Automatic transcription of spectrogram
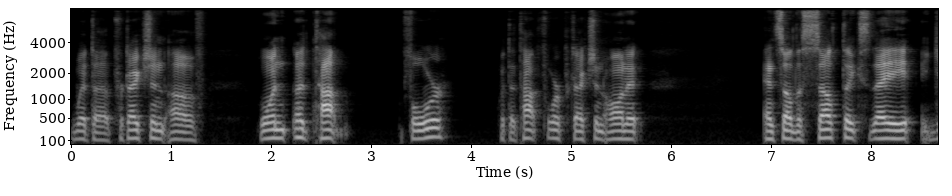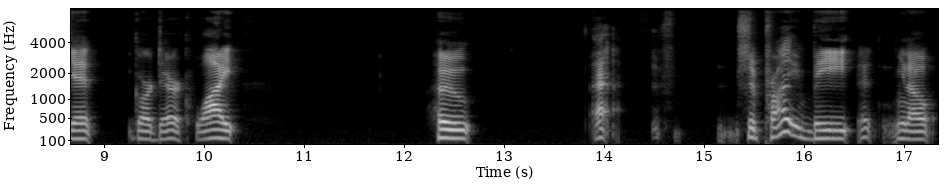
with a protection of one uh, top four, with the top four protection on it. And so the Celtics they get guard Derrick White, who uh, should probably be, you know,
